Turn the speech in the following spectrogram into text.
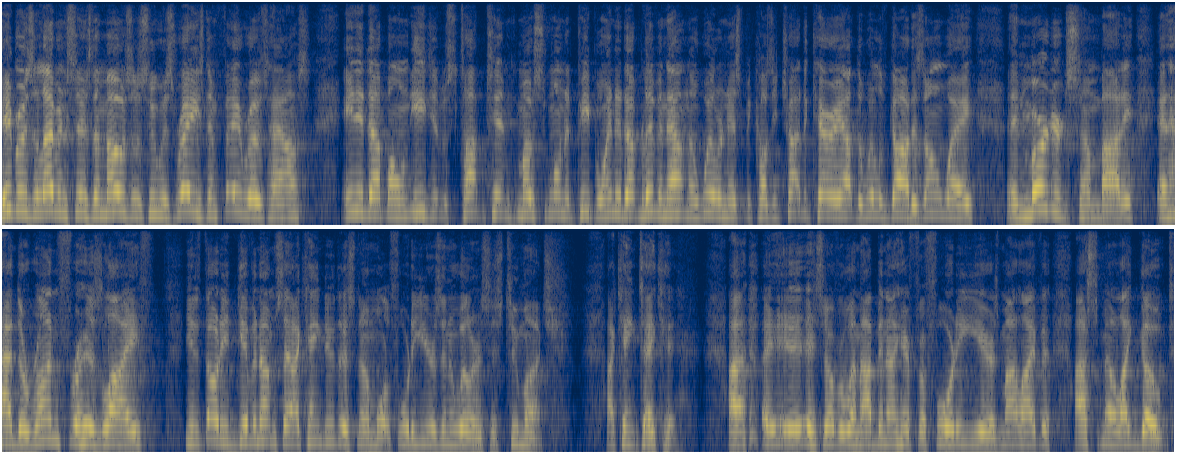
Hebrews 11 says that Moses, who was raised in Pharaoh's house, ended up on Egypt's top 10 most wanted people, ended up living out in the wilderness because he tried to carry out the will of God his own way and murdered somebody and had to run for his life. You'd have thought he'd given up and said, I can't do this no more. 40 years in the wilderness is too much. I can't take it. I, it's overwhelming. I've been out here for 40 years. My life, I smell like goat.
